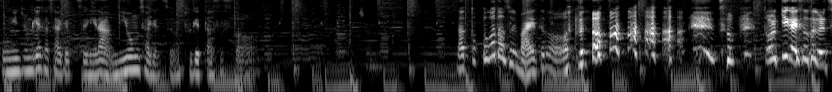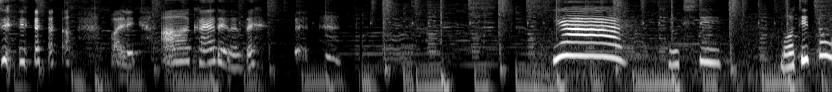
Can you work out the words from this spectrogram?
공인중개사 자격증이랑 미용 자격증 두 개 땄었어. 나 똑똑하다는 소리 많이 들어. 좀 똘끼가 있어서 그렇지. 빨리. 아 가야 되는데. 야 역시 멋있다.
